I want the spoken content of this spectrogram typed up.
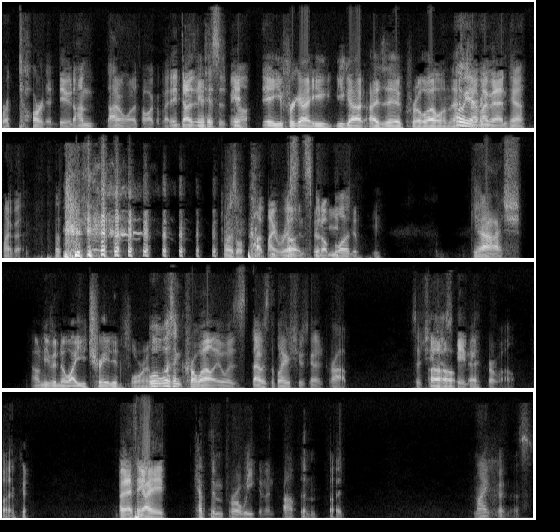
Retarded, dude. I'm I don't want to talk about it. It does. It pisses me Yeah, off. yeah, you forgot you you got Isaiah Crowell in that. Oh yeah, my bad. Yeah, my bad. That's- Might as well cut my wrist and spit up blood. Gosh. I don't even know why you traded for him. Well, it wasn't Crowell. It was that was the player she was going to drop. So she Oh, just gave me. Crowell. But Okay. I, I think I kept him for a week and then dropped him. But my goodness.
